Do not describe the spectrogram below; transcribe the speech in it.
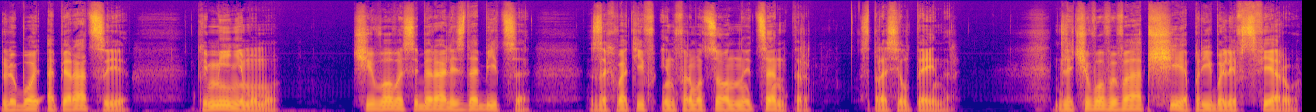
любой операции к минимуму. Чего вы собирались добиться, захватив информационный центр?» — спросил Тейнер. «Для чего вы вообще прибыли в сферу?»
